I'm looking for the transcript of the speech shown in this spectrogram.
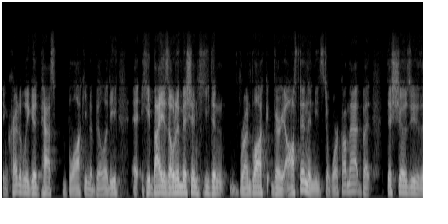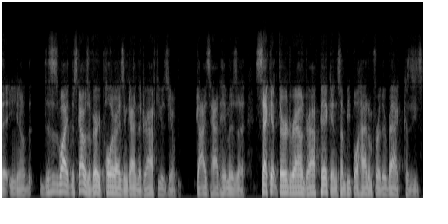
incredibly good pass blocking ability. Eh, he, by his own admission, he didn't run block very often and needs to work on that. But this shows you that you know this is why this guy was a very polarizing guy in the draft. He was you know guys had him as a second, third round draft pick, and some people had him further back because he's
